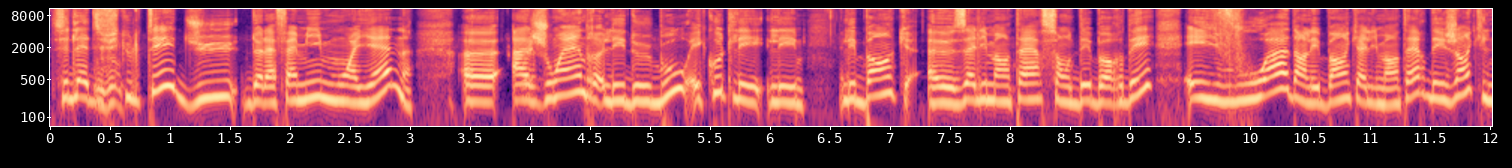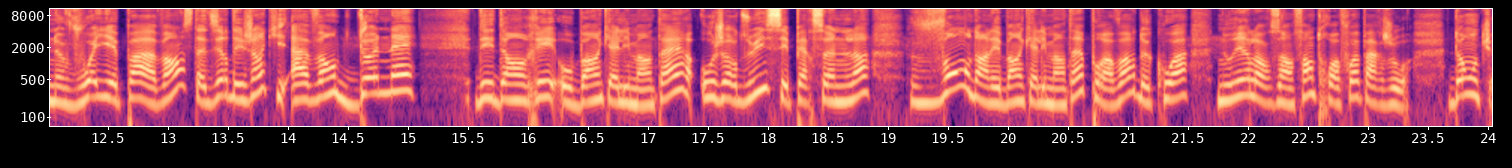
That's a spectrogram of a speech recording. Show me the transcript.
c'est de la difficulté du de la famille moyenne euh, à joindre les deux bouts. Écoute, les les les banques euh, alimentaires sont débordées et ils voient dans les banques alimentaires des gens qu'ils ne voyaient pas avant, c'est-à-dire des gens qui avant donnaient des denrées aux banques alimentaires. Aujourd'hui, ces personnes-là vont dans les banques alimentaires pour avoir de quoi nourrir leurs enfants trois fois par jour. Donc,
